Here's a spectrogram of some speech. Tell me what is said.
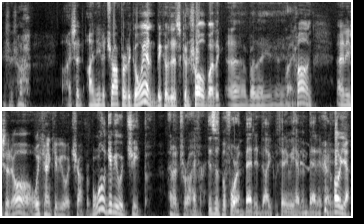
he said, Oh. I said, I need a chopper to go in because it's controlled by the uh, by the uh, Right. Cong. And he said, Oh, we can't give you a chopper, but we'll give you a jeep and a driver. This is before embedded. Like today, we have embedded, right? Oh yeah.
